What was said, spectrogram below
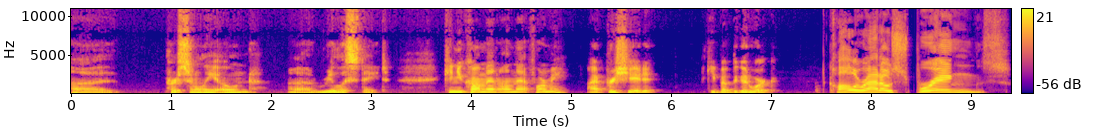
uh, personally owned uh, real estate. Can you comment on that for me? I appreciate it. Keep up the good work. Colorado Springs.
